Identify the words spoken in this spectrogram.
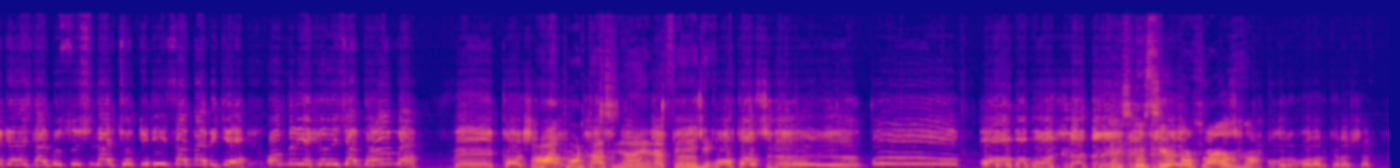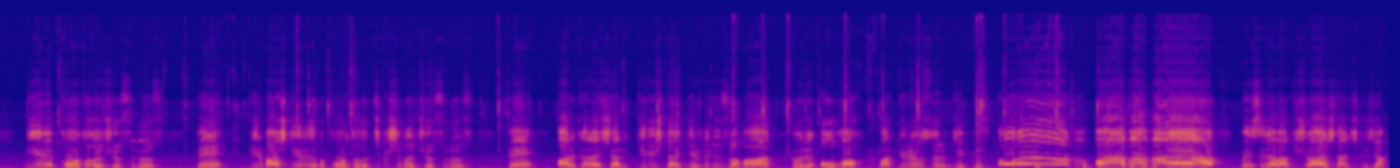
arkadaşlar bu suçlular çok kötü insanlar bir kere. Onları yakalayacağım tamam mı? Ve karşınızda Aa, portal silahıyla seyredin. Portal silahı. Aa, aa baba o silah da fazla. Basit bir kullanımı var arkadaşlar. Bir yere portal açıyorsunuz ve bir başka yere de bu portalın çıkışını açıyorsunuz. Ve arkadaşlar girişten girdiğiniz zaman böyle Allah bak görüyor musun örümcek kız? Oha! Aa baba! Mesela bak şu ağaçtan çıkacağım.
